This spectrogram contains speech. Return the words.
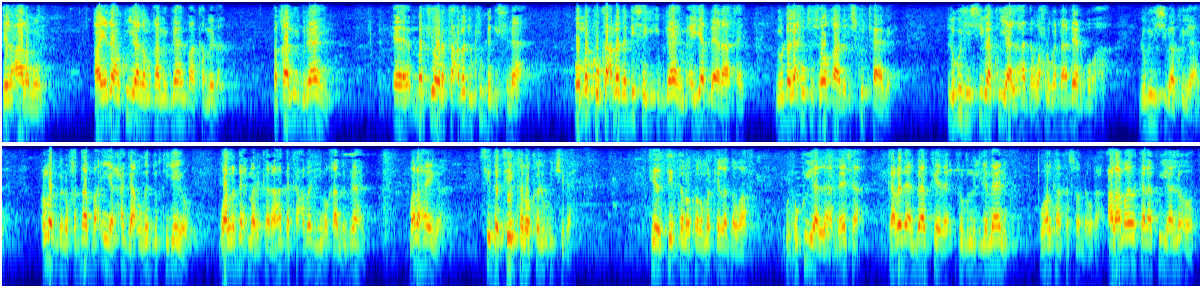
lilcaalamiin aayadaha ku yaalla maqaamu ibraahim baa ka mid a maqaamu ibraahim markii hore kacbadu ku dhegisnaa oo markuu kacbada dhisayay ibraahim ay yar dheeraatay yuu dhagax intuu soo qaaday isku taagay. Lugihiisii baa ku yaalla hadda wax luga dhaadheer buu ahaa. Lugihiisii baa ku yaalla. Cumar binu khadaab baa in yar xaggaa uga durkiyayo. Waa la dhex karaa hadda kacbadii maqaamu ibraahim. Malahayga sida tiirkan oo kale u jira. Sida tiirkan oo kale markii la dawaafo wuxuu ku yaallaa meesha kacbada albaabkeeda rugnulyamani buu halkaa ka dhowraa. Calaamado kalea ku yaallo oo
